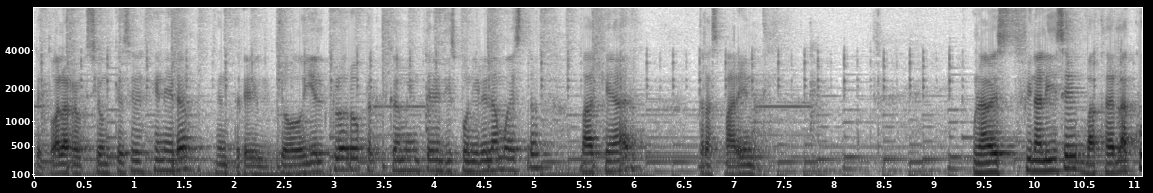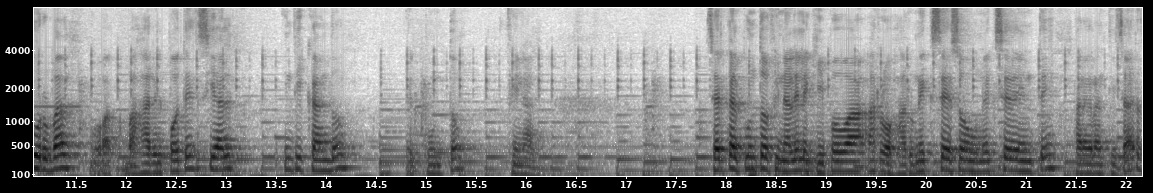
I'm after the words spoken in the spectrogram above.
de toda la reacción que se genera entre el yodo y el cloro prácticamente disponible en la muestra va a quedar transparente. Una vez finalice va a caer la curva o va a bajar el potencial indicando el punto final. Cerca del punto final el equipo va a arrojar un exceso o un excedente para garantizar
